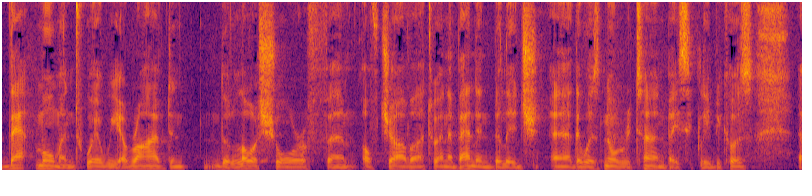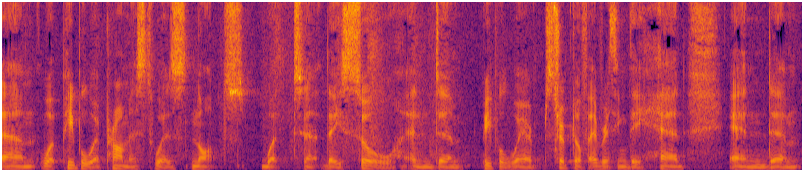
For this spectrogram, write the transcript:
that moment where we arrived in the lower shore of, um, of Java to an abandoned village, uh, there was no return basically because um, what people were promised was not what uh, they saw. And um, people were stripped of everything they had. And um,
